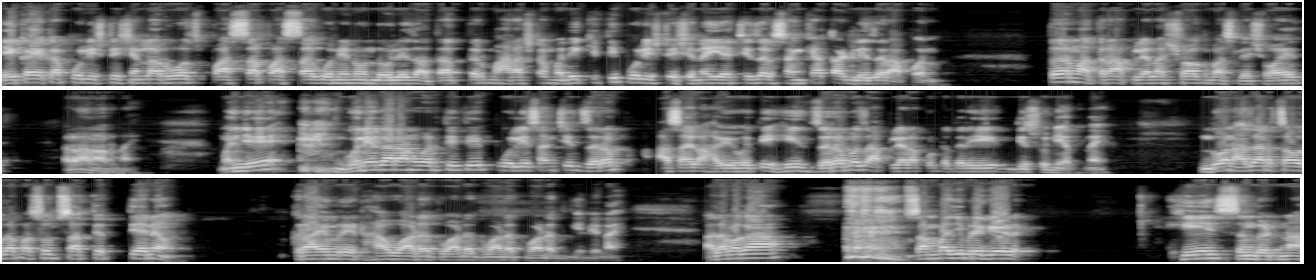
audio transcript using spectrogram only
एका एका पोलीस स्टेशनला रोज पाच सहा पाच सहा गुन्हे नोंदवले जातात तर महाराष्ट्रामध्ये किती पोलीस स्टेशन आहे याची जर संख्या काढली जर आपण तर मात्र आपल्याला शॉक बसल्याशिवाय राहणार नाही. म्हणजे गुन्हेगारांवरती ती पोलिसांची जरब असायला हवी होती ही जरबच आपल्याला कुठंतरी दिसून येत नाही. दोन हजार चौदा पासून सातत्यानं क्राईम रेट हा वाढत वाढत वाढत वाढत गेलेला आहे. आता बघा संभाजी ब्रिगेड ही संघटना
